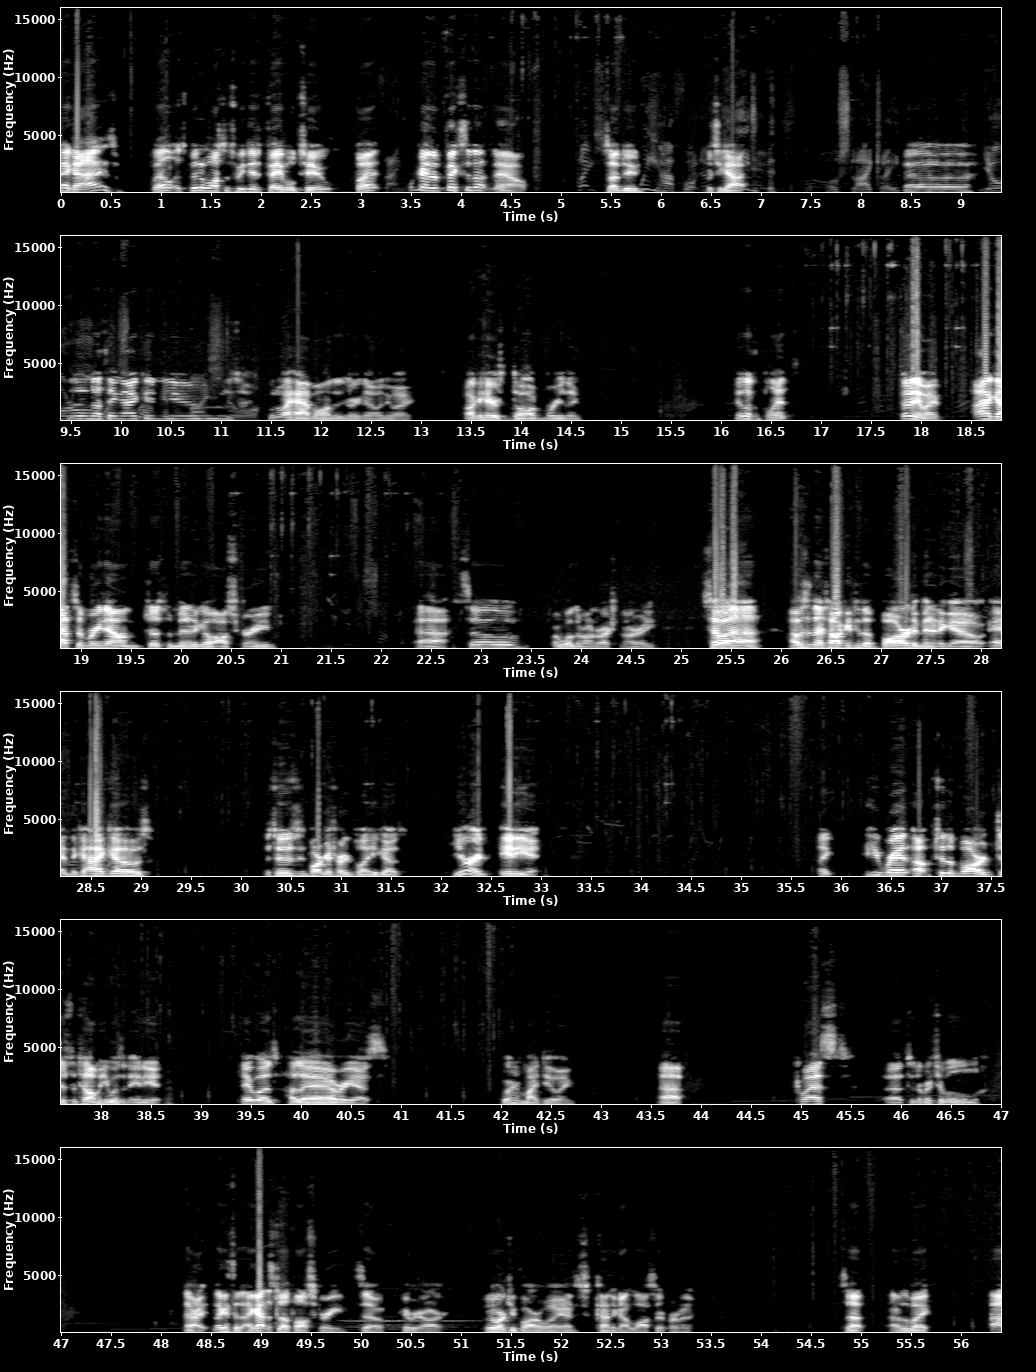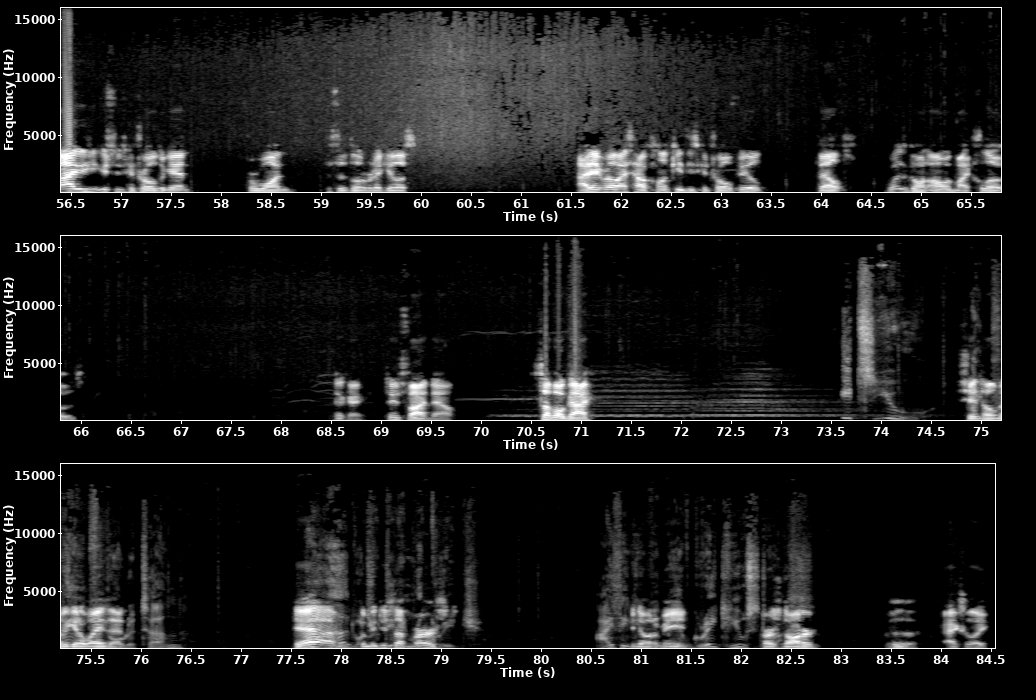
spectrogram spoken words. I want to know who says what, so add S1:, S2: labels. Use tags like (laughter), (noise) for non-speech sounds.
S1: Hey guys! Well, it's been a while since we did Fable 2, but we're gonna fix it up now. What's up, dude? What you got?
S2: Most likely.
S1: Uh, nothing I can
S2: welcome in my
S1: use. What do I have on it right now anyway? All I can hear is dog breathing. Hey look, a plant. But anyway, I got some renown just a minute ago off screen. Uh, so, I was in the wrong direction already. So, uh, I was in there talking to the bard a minute ago, and the guy (laughs) goes, as soon as his bard gets ready to play, he goes, You're an idiot. Like, he ran up to the bard just to tell him he was an idiot. It was hilarious. What am I doing? Uh, quest, uh, to the ritual. Alright, like I said, I got the stuff off screen, so here we are. We weren't too far away, I just kinda got lost there for a minute. What's up? Out of the way. I need to get used to these controls again. For one, this is a little ridiculous. I didn't realize how clunky these control fields felt. What is going on with my clothes? Okay, seems fine now. Sup, old guy?
S3: It's you.
S1: Shit
S3: I
S1: told me to get away then.
S3: Return.
S1: Yeah,
S3: I heard what
S1: let me do stuff first.
S3: I think
S1: You know what I
S3: would be of
S1: mean.
S3: Great use
S1: First daughter? Ugh, actually.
